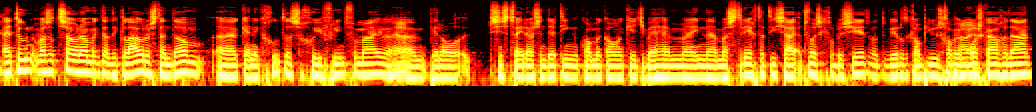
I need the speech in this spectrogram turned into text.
en toen was het zo namelijk dat ik Laurens ten Dam eh, ken ik goed. Dat is een goede vriend van mij. Ja. eh, ben al, sinds 2013 kwam ik al een keertje bij hem in eh, Maastricht. Dat hij zei, toen was ik geblesseerd. Wat wereldkampioenschap in Oh ja. Moskou gedaan.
